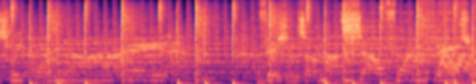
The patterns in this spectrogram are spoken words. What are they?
sleep at night. Visions of myself when things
